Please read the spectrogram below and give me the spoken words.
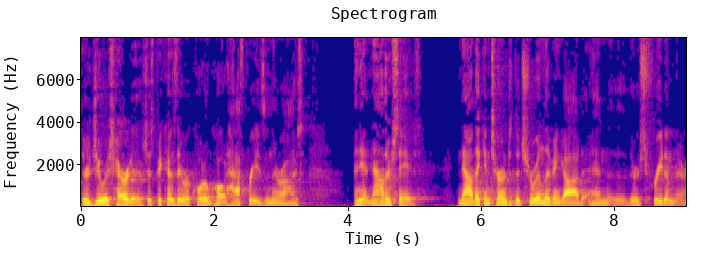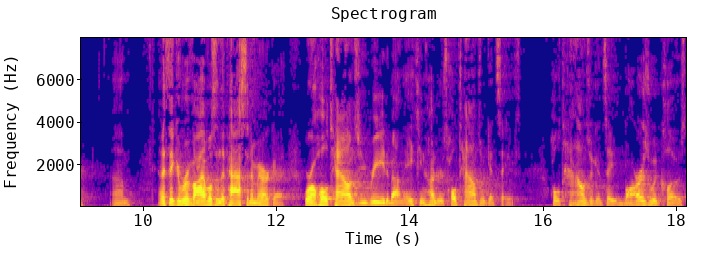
their Jewish heritage just because they were quote unquote half breeds in their eyes. And yet now they're saved. Now they can turn to the true and living God, and there's freedom there. Um, and I think of revivals in the past in America, where whole towns you read about in the 1800s, whole towns would get saved. Whole towns would get saved. Bars would close.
